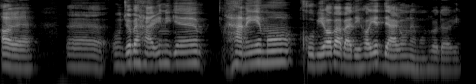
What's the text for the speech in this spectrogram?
آره. اونجا به هری میگه همه ما خوبی ها و بدی های درونمون رو داریم.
